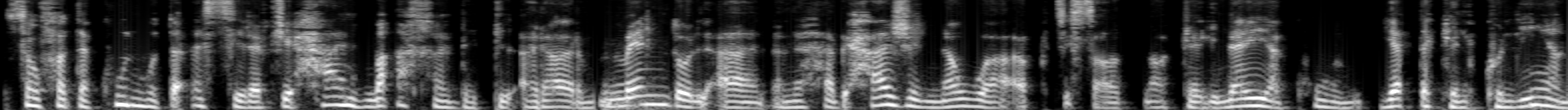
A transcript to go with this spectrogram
سوف تكون متأثرة في حال ما أخذت القرار منذ الآن أن نحن بحاجة ننوع اقتصادنا كي لا يكون يتكل كليا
